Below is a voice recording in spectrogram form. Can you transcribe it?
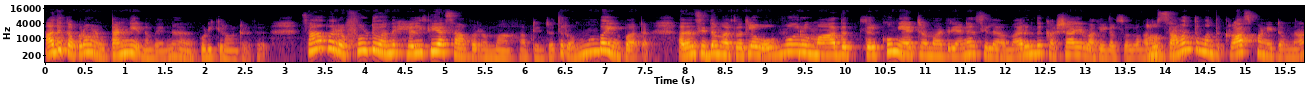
அதுக்கப்புறம் தண்ணீர் நம்ம என்ன குடிக்கிறோன்றது. சாப்பிட்ற ஃபுட்டு வந்து ஹெல்த்தியாக சாப்பிட்றோமா அப்படின்றது ரொம்ப இம்பார்ட்டன்ட் அதாவது சித்த மருத்துவத்தில் ஒவ்வொரு மாதத்திற்கும் ஏற்ற மாதிரியான சில மருந்து கஷாய வகைகள் சொல்லுவாங்க. அதுவும். செவன்த் மந்த் கிராஸ் பண்ணிட்டோம்னா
